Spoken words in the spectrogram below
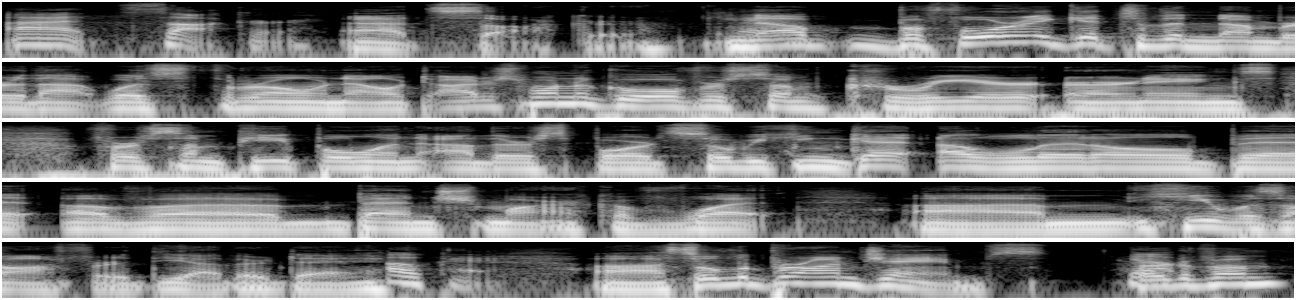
At soccer. at soccer. Now, before I get to the number that was thrown out, I just want to go over some career earnings for some people in other sports so we can get a little bit of a benchmark of what um, he was offered the other day. Okay. Uh, so, LeBron James, heard of him?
